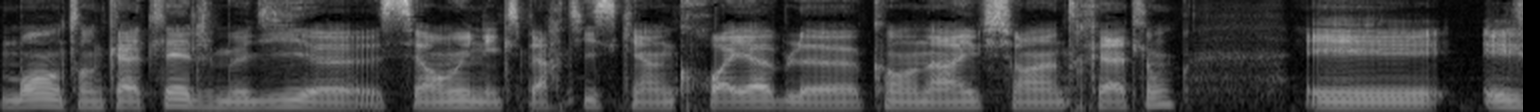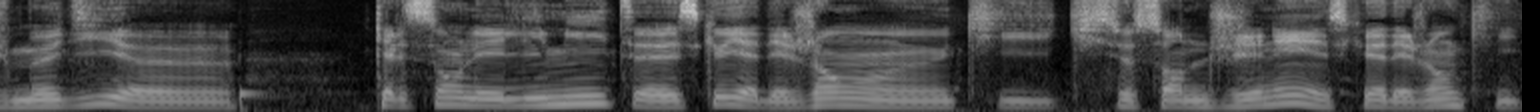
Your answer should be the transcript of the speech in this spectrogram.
moi en tant qu'athlète je me dis euh, c'est vraiment une expertise qui est incroyable euh, quand on arrive sur un triathlon et, et je me dis euh, quelles sont les limites? Est-ce qu'il y a des gens euh, qui, se sentent gênés? Est-ce qu'il y a des gens qui,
